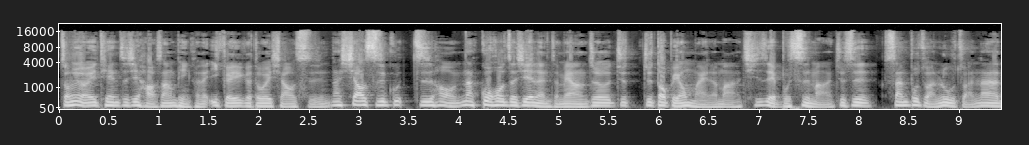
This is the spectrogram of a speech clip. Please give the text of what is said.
总有一天这些好商品可能一个一个都会消失，那消失过之后，那过后这些人怎么样？就就就都不用买了嘛？其实也不是嘛，就是三不转路转，那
